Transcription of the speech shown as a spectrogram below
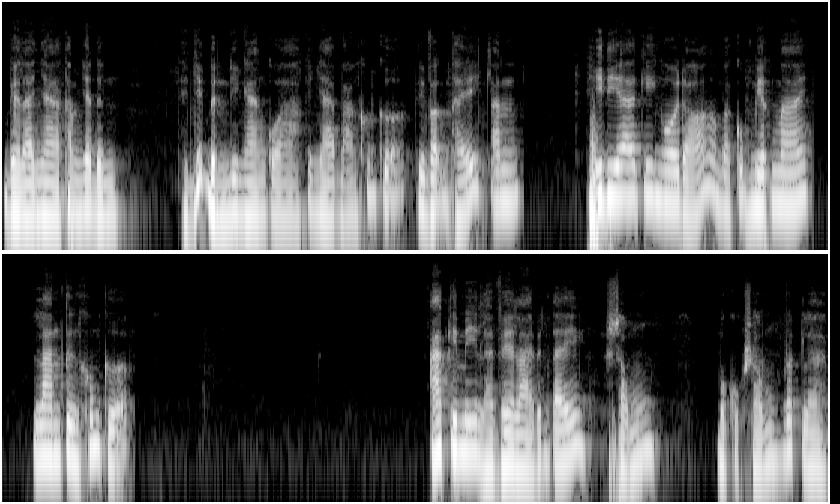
Về lại nhà thăm gia đình. Thì nhất định đi ngang qua cái nhà bạn khung cửa. Thì vẫn thấy anh Hideaki ngồi đó và cũng miệt mài, làm từng khung cửa. Akimi lại về lại bên Tây, sống một cuộc sống rất là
